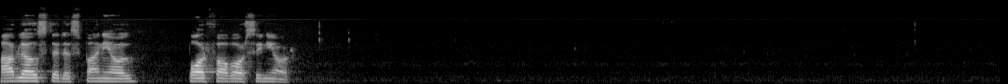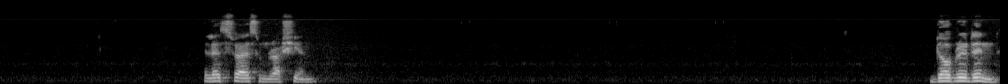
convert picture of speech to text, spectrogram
Habla usted español? Por favor, señor. Let's try some Russian. Dobry dzień,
